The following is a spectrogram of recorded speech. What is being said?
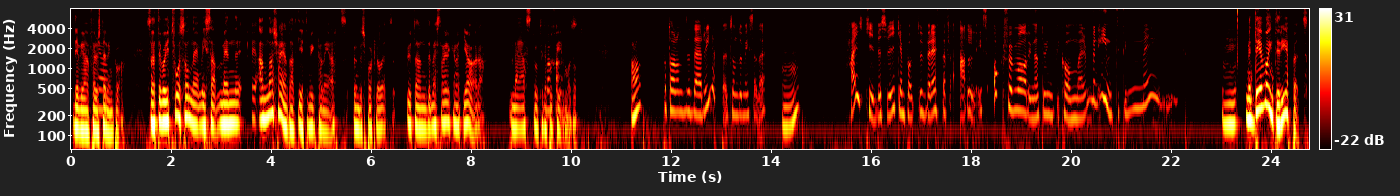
Det vi har föreställning på. Så att det var ju två sådana jag missade. Men eh, annars har jag inte haft jättemycket planerat under sportlovet. Utan det mesta har jag kunnat göra. Läst och tittat på film och skönt. sånt. Ja. På tal om det där repet som du missade. Mm. Heiki besviken på att du berättar för Alice och för Malin att du inte kommer, men inte till mig. Mm. Men det var inte repet.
